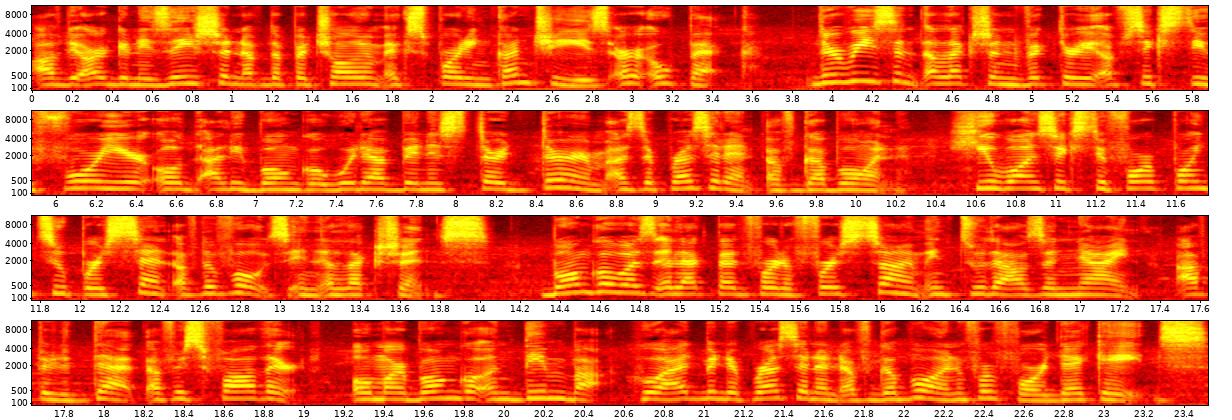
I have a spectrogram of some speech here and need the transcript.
of the Organization of the Petroleum Exporting Countries, or OPEC. The recent election victory of 64-year-old Ali Bongo would have been his third term as the president of Gabon. He won 64.2% of the votes in elections. Bongo was elected for the first time in 2009 after the death of his father, Omar Bongo Ondimba, who had been the president of Gabon for four decades.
